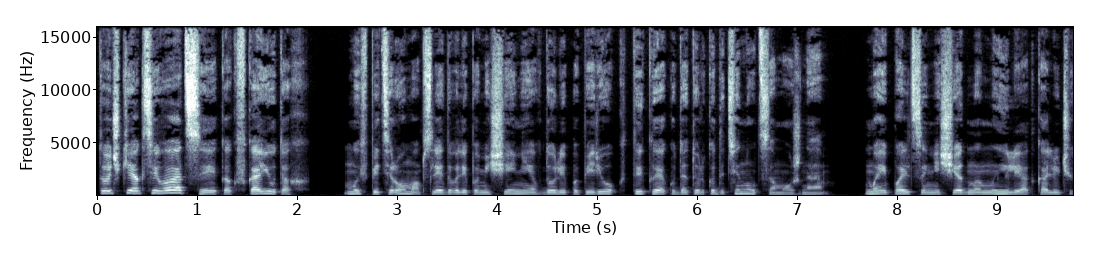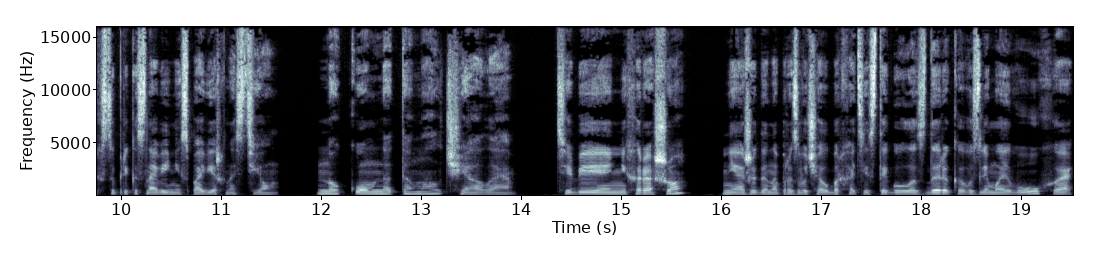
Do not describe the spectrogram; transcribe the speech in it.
Точки активации, как в каютах. Мы в пятером обследовали помещение вдоль и поперек, тыкая, куда только дотянуться можно. Мои пальцы нещадно ныли от колючих соприкосновений с поверхностью. Но комната молчала. «Тебе нехорошо?» Неожиданно прозвучал бархатистый голос Дерека возле моего уха,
